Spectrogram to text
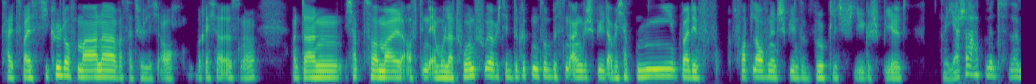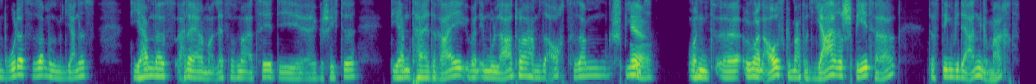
Teil 2 Secret of Mana, was natürlich auch Brecher ist, ne? Und dann, ich habe zwar mal auf den Emulatoren früher habe ich den dritten so ein bisschen angespielt, aber ich habe nie bei den fortlaufenden Spielen so wirklich viel gespielt. Jascha hat mit seinem Bruder zusammen, also mit Jannis, die haben das, hat er ja mal, letztens mal erzählt, die äh, Geschichte, die haben Teil 3 über einen Emulator, haben sie auch zusammen gespielt Ja. und äh, irgendwann ausgemacht und Jahre später das Ding wieder angemacht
